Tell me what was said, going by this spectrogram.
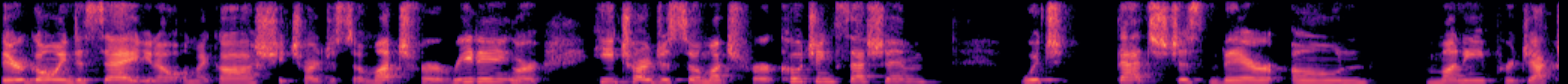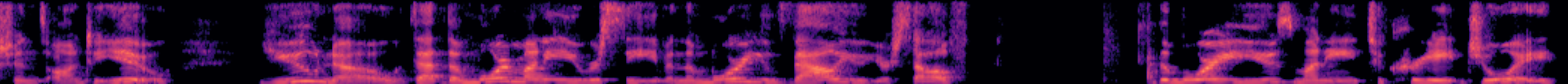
They're going to say, you know, oh my gosh, she charges so much for a reading, or he charges so much for a coaching session, which that's just their own money projections onto you you know that the more money you receive and the more you value yourself, the more you use money to create joy,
